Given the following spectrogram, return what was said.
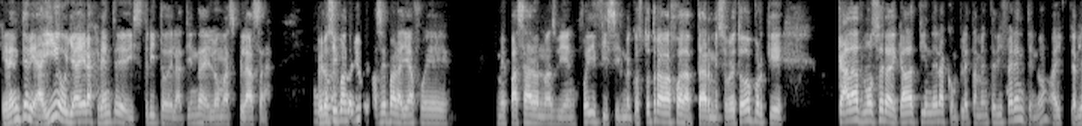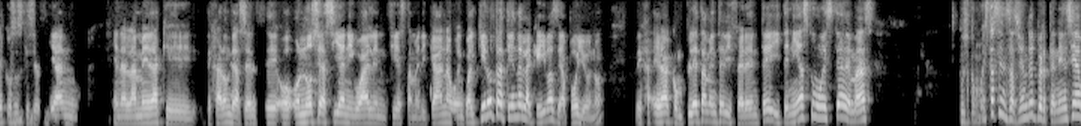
Gerente de ahí o ya era gerente de distrito de la tienda de Lomas Plaza. Pero sí, cuando yo me pasé para allá fue, me pasaron más bien, fue difícil, me costó trabajo adaptarme, sobre todo porque cada atmósfera de cada tienda era completamente diferente, ¿no? Hay, había cosas que se hacían en Alameda que dejaron de hacerse o, o, no se hacían igual en fiesta americana o en cualquier otra tienda en la que ibas de apoyo, ¿no? Deja, era completamente diferente y tenías como este además pues como esta sensación de pertenencia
